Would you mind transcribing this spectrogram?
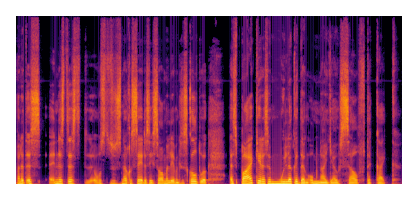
Want dit is en dit is ons soos nou gesê, dis die samelewing se skuld ook, is baie keer is 'n moeilike ding om na jouself te kyk.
